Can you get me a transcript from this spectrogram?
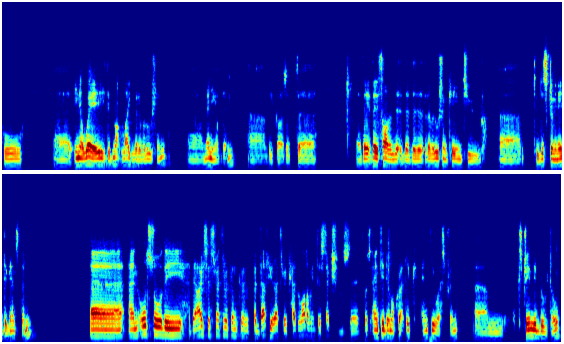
who in a way did not like the revolution, many of them, because it they, they saw that the, the, revolution came to uh, to discriminate against them. Uh, and also the, the ISIS rhetoric and Gaddafi rhetoric had a lot of intersections. It was anti-democratic, anti-Western, um, extremely brutal.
